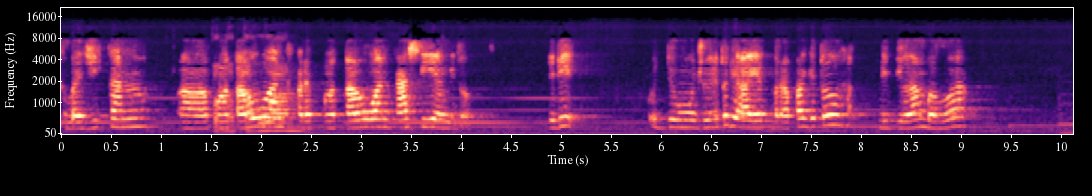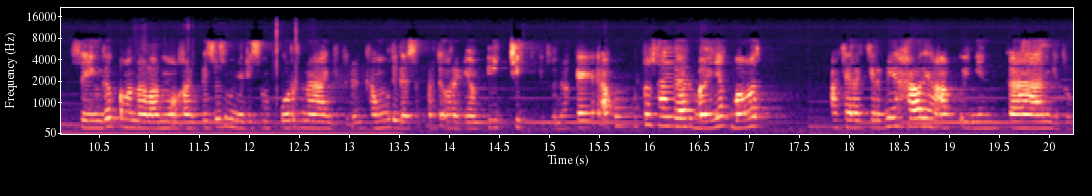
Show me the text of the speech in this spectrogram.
kebajikan uh, pengetahuan, Pengetahuan. kepada pengetahuan kasih yang gitu. Jadi ujung-ujungnya itu di ayat berapa gitu dibilang bahwa sehingga pengenalanmu akan Kristus menjadi sempurna gitu dan kamu tidak seperti orang yang picik gitu. Nah kayak aku tuh sadar banyak banget akhir-akhir ini hal yang aku inginkan gitu.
